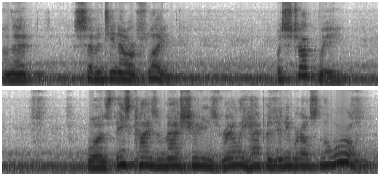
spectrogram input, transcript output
on that 17 hour flight, what struck me was these kinds of mass shootings rarely happen anywhere else in the world.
